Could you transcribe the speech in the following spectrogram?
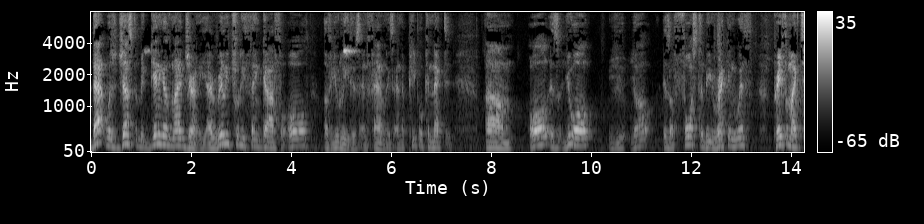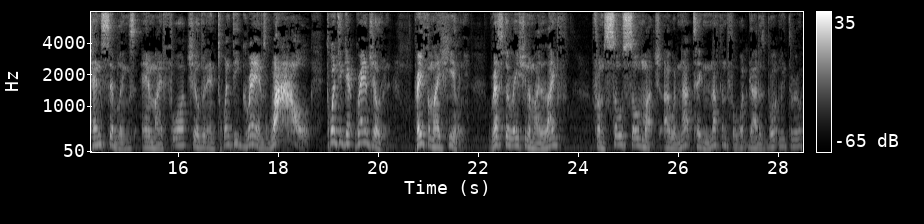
That was just the beginning of my journey. I really, truly thank God for all of you leaders and families and the people connected. Um, all is, you all, y'all is a force to be reckoned with. Pray for my 10 siblings and my four children and 20 grands. Wow! 20 grandchildren. Pray for my healing, restoration of my life from so, so much. I would not take nothing for what God has brought me through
